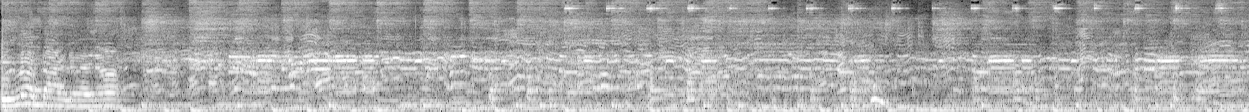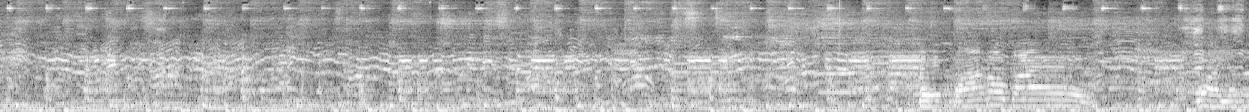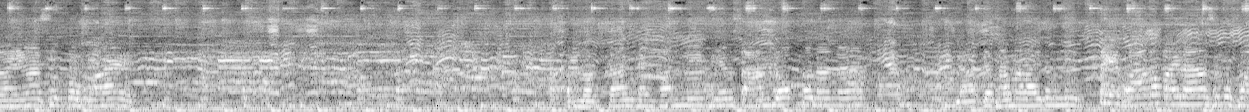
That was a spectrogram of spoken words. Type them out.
เริ่มได้เลยนะเตะขวาเข้าไป ว่าอยังไงนะซุปเปอร์ไฟ กำหนดการแข่งขันมีเพียงสามยกเท่านั้นนะ อยากจะทำอะไรต้องรีบเตะขวาเข้าไปแล้วซุปเปอร์ไฟ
